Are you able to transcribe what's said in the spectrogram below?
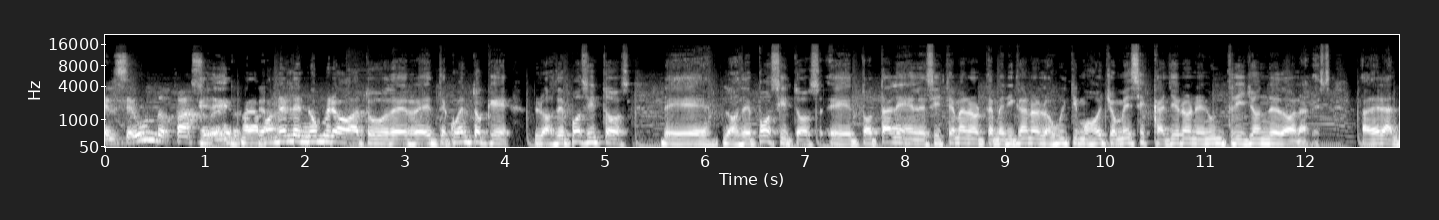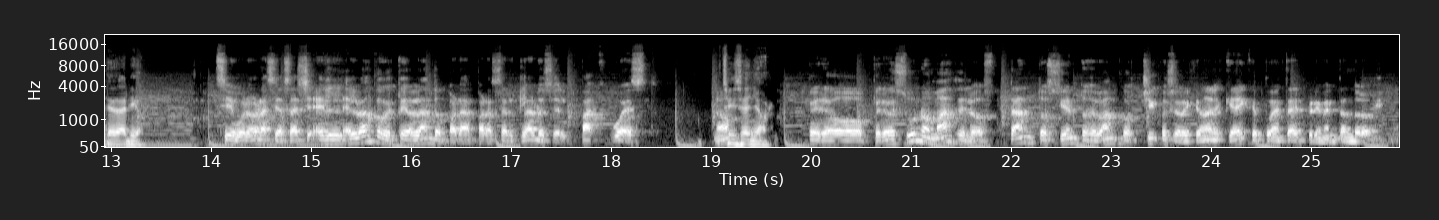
El segundo paso. Eh, para ponerle número a tu. te cuento que los depósitos, de, los depósitos eh, totales en el sistema norteamericano en los últimos ocho meses cayeron en un trillón de dólares. Adelante, Darío. Sí, bueno, gracias. El, el banco que estoy hablando, para, para ser claro, es el PacWest. Sí, señor. Pero, pero es uno más de los tantos cientos de bancos chicos y regionales que hay que pueden estar experimentando lo mismo.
